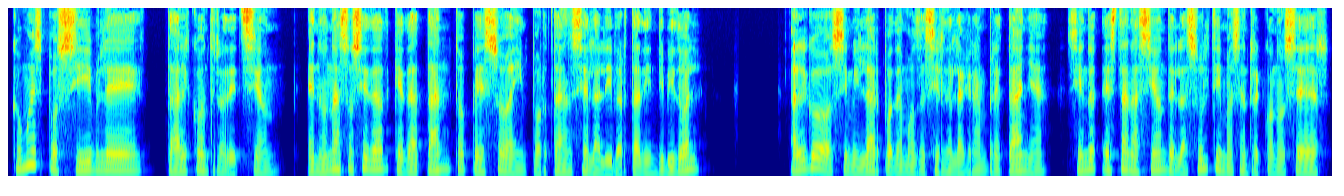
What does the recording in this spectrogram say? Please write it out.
cómo es posible tal contradicción en una sociedad que da tanto peso e importancia a la libertad individual. Algo similar podemos decir de la Gran Bretaña, siendo esta nación de las últimas en reconocer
